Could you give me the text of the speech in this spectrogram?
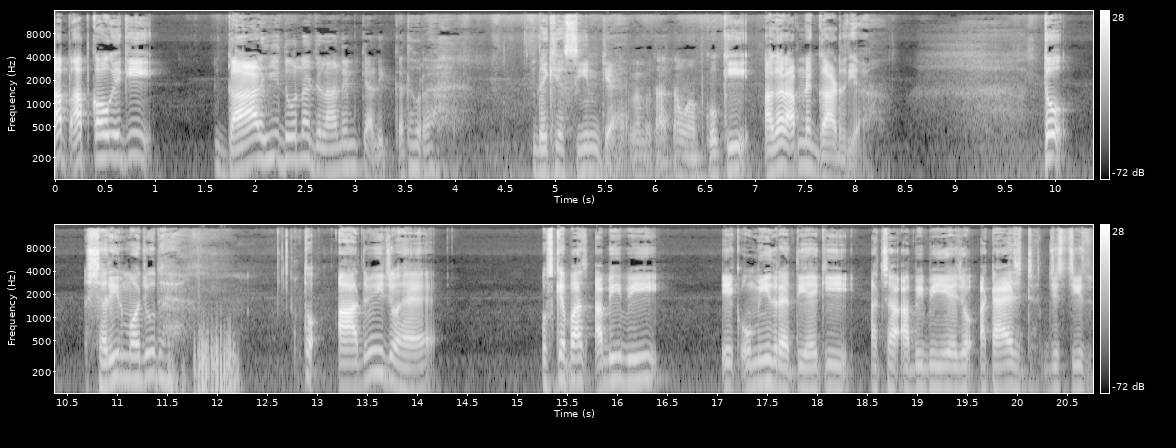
अब आप कहोगे कि गाड़ ही दो ना जलाने में क्या दिक्कत हो रहा है? देखिए सीन क्या है, मैं बताता हूँ आपको कि अगर आपने गाड़ दिया तो शरीर मौजूद है। तो आदमी जो है उसके पास अभी भी एक उम्मीद रहती है कि अच्छा अभी भी ये जो अटैच्ड जिस चीज़,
